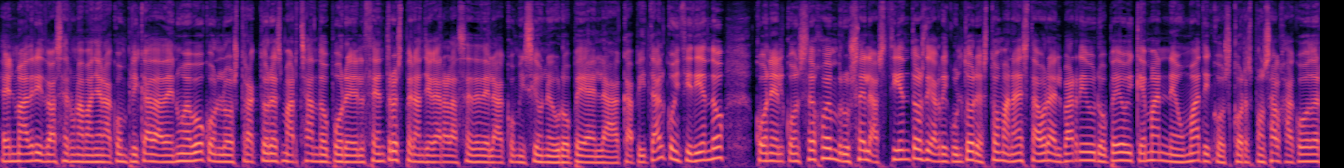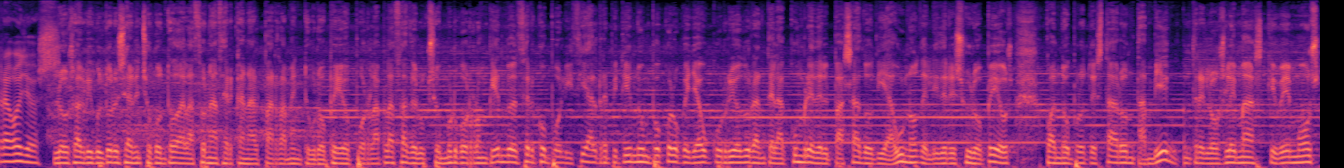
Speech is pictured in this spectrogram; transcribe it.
En Madrid va a ser una mañana complicada de nuevo, con los tractores marchando por el centro. Esperan llegar a la sede de la Comisión Europea en la capital, coincidiendo con el Consejo en Bruselas. Cientos de agricultores toman a esta hora el barrio europeo y queman neumáticos. Corresponsal Jacobo de Regoyos. Los agricultores se han hecho con toda la zona cercana al Parlamento Europeo por la plaza de Luxemburgo, rompiendo el cerco policial, repitiendo un poco lo que ya ocurrió durante la cumbre del pasado día 1 de líderes europeos cuando protestaron también entre los lemas que vemos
